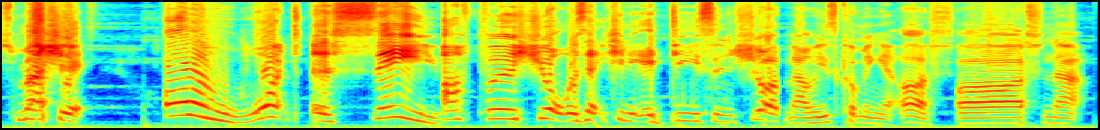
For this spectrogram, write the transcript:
Smash it. Oh, what a save! Our first shot was actually a decent shot. Now he's coming at us. Oh, snap.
